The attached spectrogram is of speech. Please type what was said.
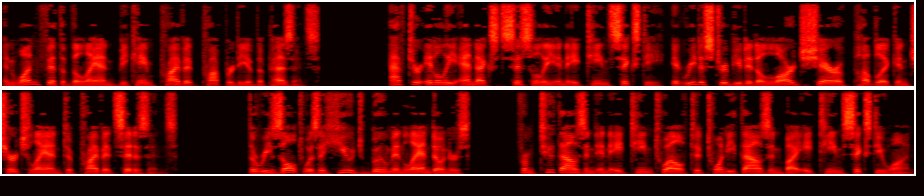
and one-fifth of the land became private property of the peasants. After Italy annexed Sicily in 1860, it redistributed a large share of public and church land to private citizens. The result was a huge boom in landowners—from 2,000 in 1812 to 20,000 by 1861.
